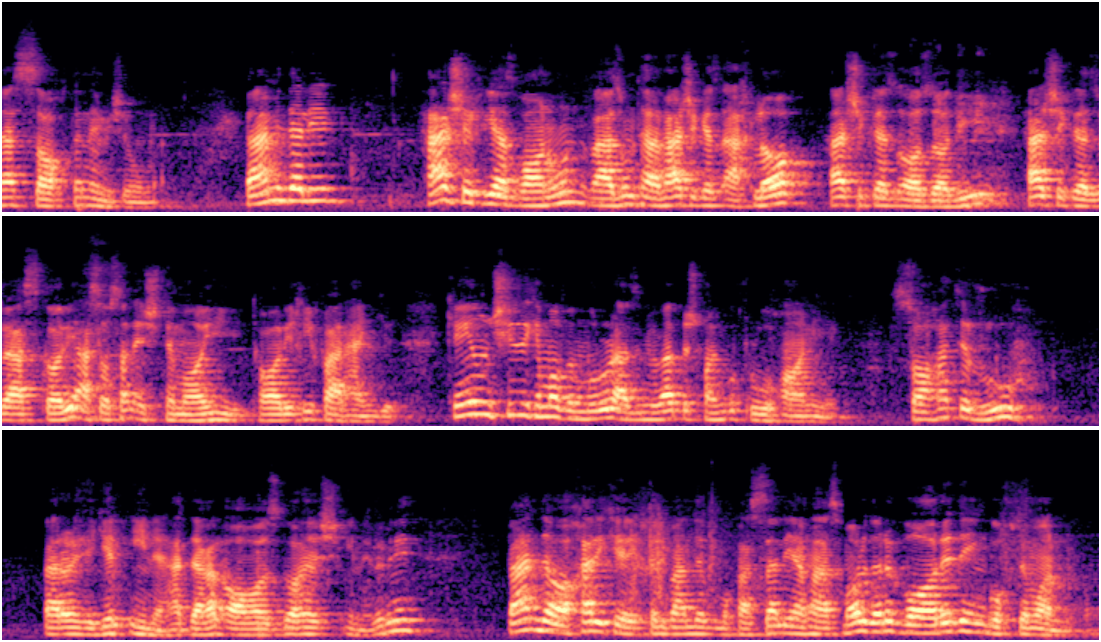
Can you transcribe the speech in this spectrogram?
نه ساخته نمیشه اون به همین دلیل هر شکلی از قانون و از اون طرف هر شکلی از اخلاق هر شکلی از آزادی هر شکلی از رستگاری اساسا اجتماعی تاریخی فرهنگی. که این اون چیزی که ما به مرور از این بعد بهش خواهیم گفت روحانیه. ساحت روح برای هگل اینه. حداقل آغازگاهش اینه. ببینید بند آخری که خیلی بند مفصلی هم هست ما رو داره وارد این گفتمان می‌کنه.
